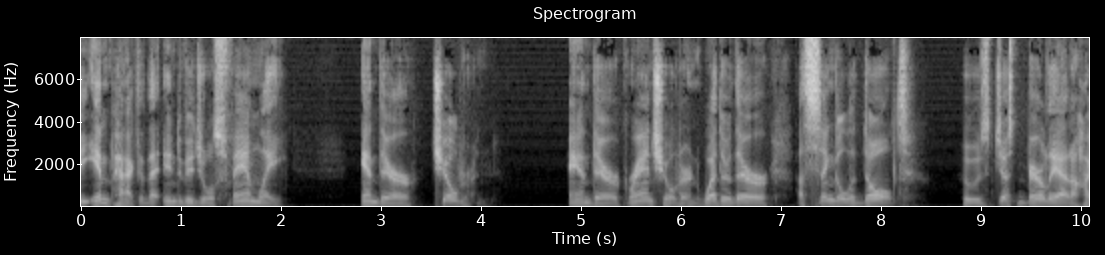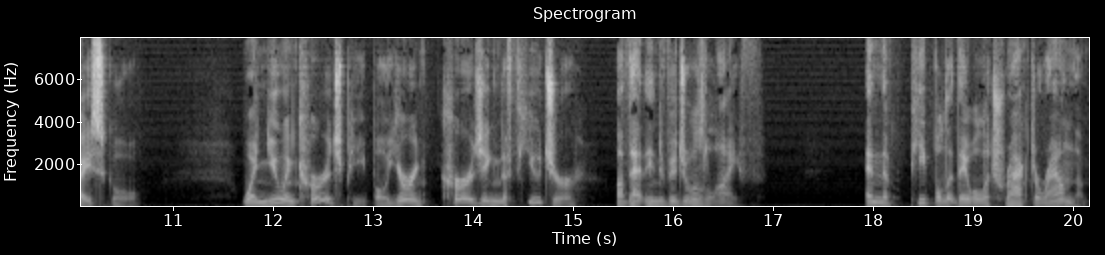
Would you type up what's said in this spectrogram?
the impact of that individual's family and their children and their grandchildren, whether they're a single adult who's just barely out of high school. When you encourage people, you're encouraging the future of that individual's life and the people that they will attract around them.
